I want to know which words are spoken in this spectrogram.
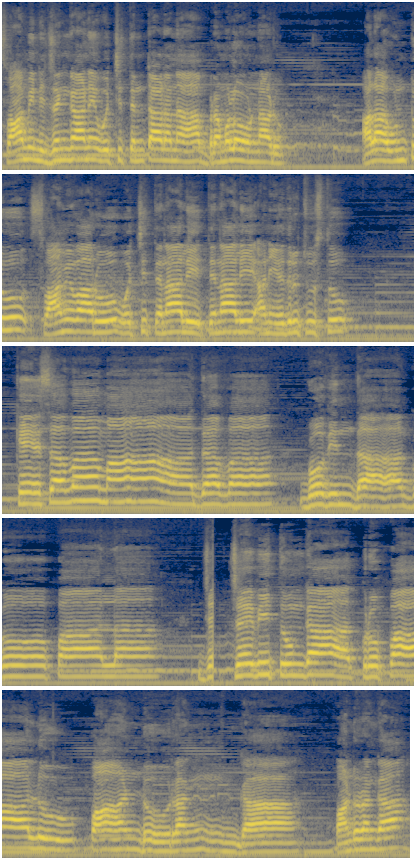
స్వామి నిజంగానే వచ్చి తింటాడన్న భ్రమలో ఉన్నాడు. అలా ఉంటూ స్వామివారు వచ్చి తినాలి తినాలి అని ఎదురు చూస్తూ కేశవ మాధవ గోవింద గోపాల జ- చెవితుంగ కృపాలు పాండురంగా పాండురంగా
